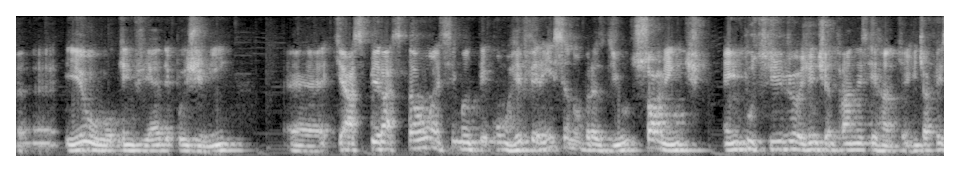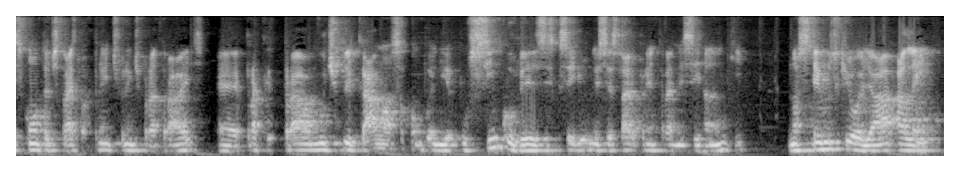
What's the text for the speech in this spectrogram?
eh, eu ou quem vier depois de mim, é, que a aspiração é se manter como referência no Brasil somente, é impossível a gente entrar nesse ranking. A gente já fez conta de trás para frente, frente para trás, é, para multiplicar a nossa companhia por cinco vezes que seria necessário para entrar nesse ranking nós temos que olhar além.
